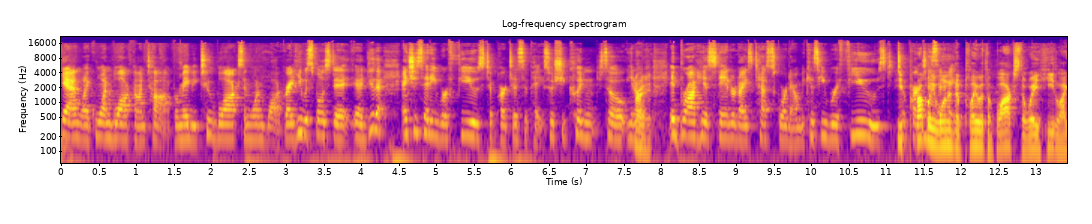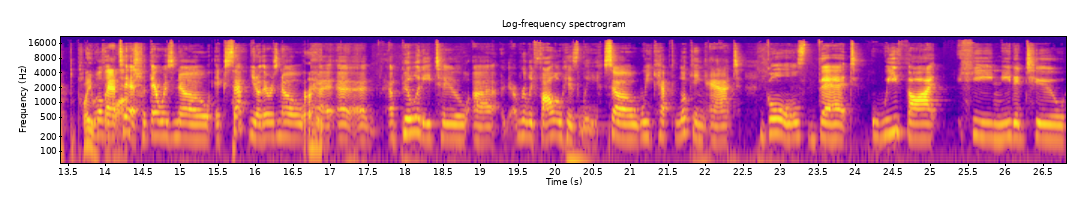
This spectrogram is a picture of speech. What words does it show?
yeah and like one block on top or maybe two blocks and one block right he was supposed to uh, do that and she said he refused to participate so she couldn't so you know Right. it brought his standardized test score down because he refused He to probably wanted to play with the blocks the way he liked to play with Well, the that's blocks. it. But there was no except, You know, there was no Right. uh, uh, ability to uh, really follow his lead. So we kept looking at goals that we thought he needed to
